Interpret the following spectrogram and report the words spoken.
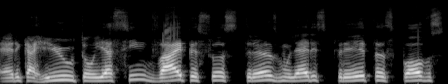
Érica Hilton, e assim vai, pessoas trans, mulheres pretas, povos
